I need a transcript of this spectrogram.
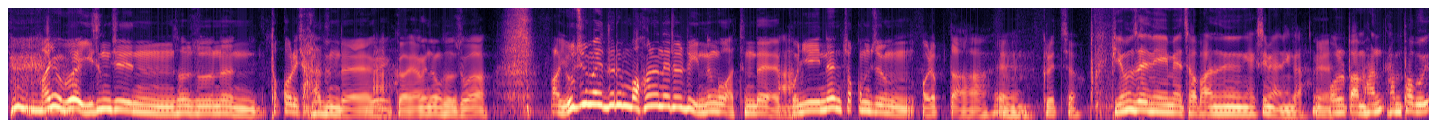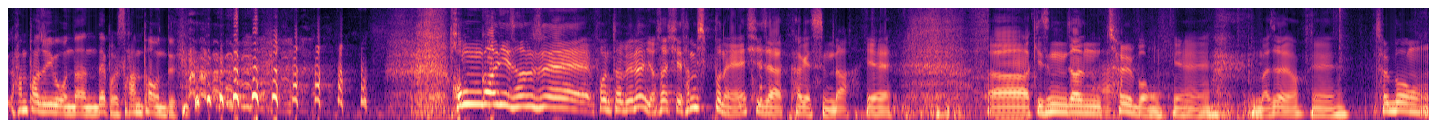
아니 왜 이승진 선수는 턱걸이 잘하던데. 그러니까 양현종 선수가 아 요즘 애들은 뭐 하는 애들도 있는 것 같은데 아. 본인은 조금 좀 어렵다. 예, 그랬죠. 비욘세님의 저 반응이 핵심이 아닌가? 네. 오늘 밤 한파 한파주의보 온다는데 벌써 한파 온 듯. 홍건희 선수의 폰터뷰는 6시 30분에 시작하겠습니다. 예. 아, 기승전 철봉. 예. 맞아요. 예. 철봉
